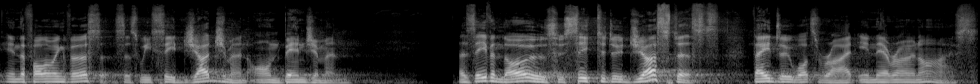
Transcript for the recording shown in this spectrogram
in the following verses as we see judgment on Benjamin. As even those who seek to do justice, they do what's right in their own eyes.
